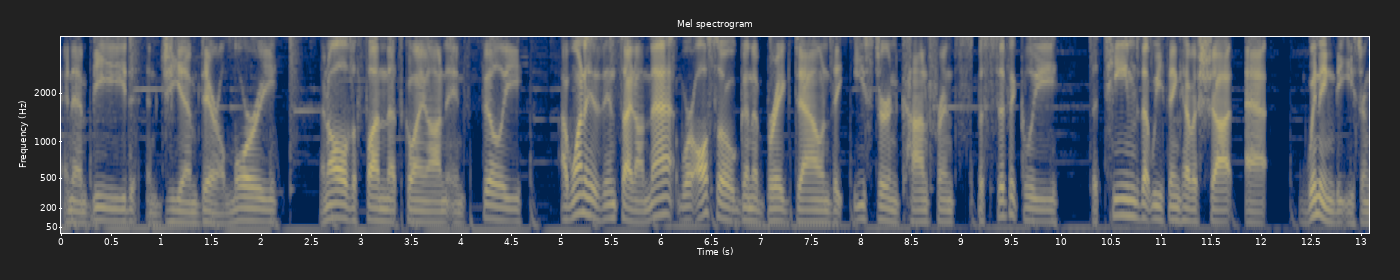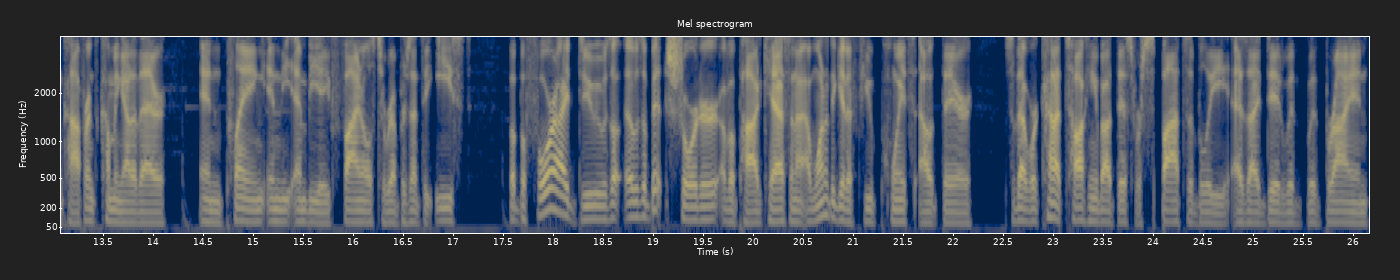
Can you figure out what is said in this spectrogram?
and Embiid and GM Daryl Morey and all of the fun that's going on in Philly. I wanted his insight on that. We're also going to break down the Eastern Conference, specifically the teams that we think have a shot at winning the Eastern Conference coming out of there and playing in the NBA Finals to represent the East. But before I do, it was a, it was a bit shorter of a podcast, and I wanted to get a few points out there so that we're kind of talking about this responsibly, as I did with with Brian.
